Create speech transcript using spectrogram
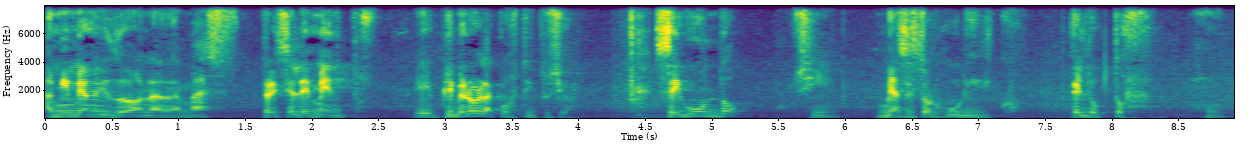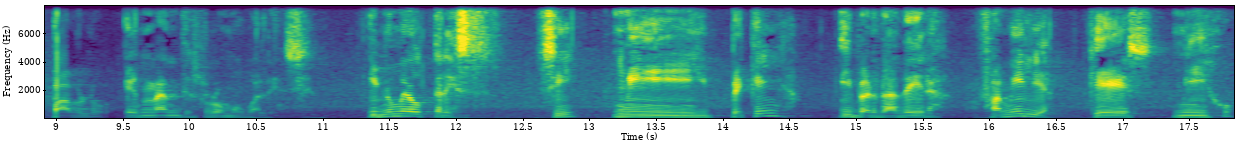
A mí me han ayudado nada más tres elementos. Eh, primero, la Constitución. Segundo, ¿sí? mi asesor jurídico, el doctor Pablo Hernández Romo Valencia. Y número tres, ¿sí? mi pequeña y verdadera familia, que es mi hijo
